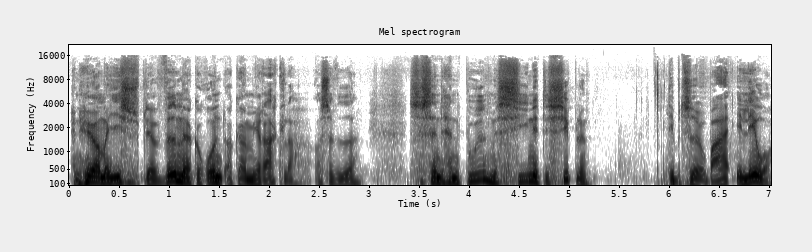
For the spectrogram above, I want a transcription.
han hører om, at Jesus bliver ved med at gå rundt og gøre mirakler osv., så, så sendte han bud med sine disciple. Det betyder jo bare elever.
